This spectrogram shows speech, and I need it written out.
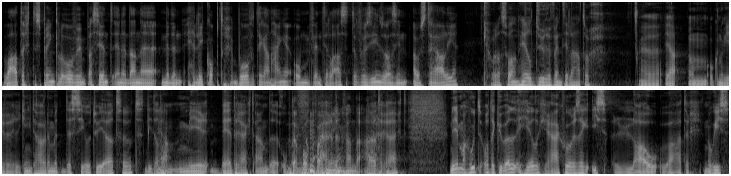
water te sprenkelen over hun patiënt en het dan uh, met een helikopter boven te gaan hangen om ventilatie te voorzien, zoals in Australië. Goh, dat is wel een heel dure ventilator. Uh, ja, om ook nog even rekening te houden met de CO2-uitstoot, die dan meer bijdraagt aan de opwarming, de van, de aarde, van de aarde. Uiteraard. Nee, maar goed, wat ik u wel heel graag hoor zeggen is lauw water. Nog eens,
